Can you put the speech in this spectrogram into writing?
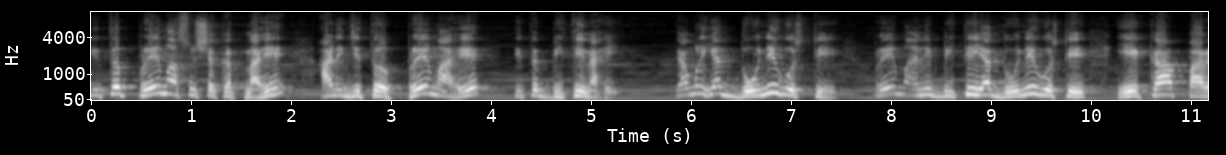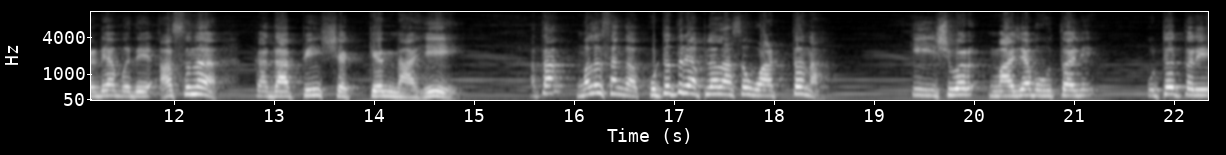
तिथं प्रेम असू शकत नाही. आणि जिथं प्रेम आहे तिथं भीती नाही. त्यामुळे ह्या दोन्ही गोष्टी प्रेम आणि भीती या दोन्ही गोष्टी एका पारड्यामध्ये असणं कदापि शक्य नाही. आता मला सांगा कुठंतरी आपल्याला असं वाटतं ना की ईश्वर माझ्या भोवताली कुठंतरी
